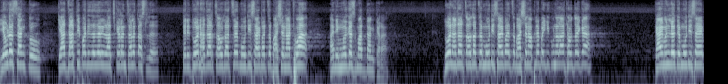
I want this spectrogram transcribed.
एवढंच सांगतो की आज जातीपातीचं जरी राजकारण चालत असलं तरी दोन हजार चौदाचं मोदी साहेबाचं भाषण आठवा आणि मगच मतदान करा. दोन हजार चौदाचं मोदी साहेबाचं भाषण आपल्यापैकी कुणाला आठवतंय का? काय म्हणले होते मोदी साहेब?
